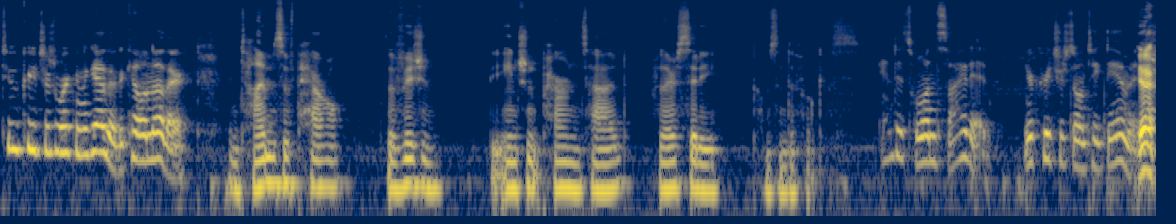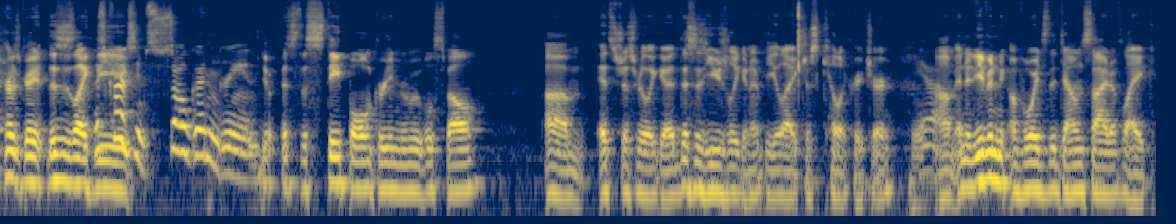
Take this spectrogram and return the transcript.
Two creatures working together to kill another. In times of peril, the vision the ancient parents had for their city comes into focus. And it's one sided. Your creatures don't take damage. Yeah, card's great. This is like the. This the card seems so good in green. Yep, it's the staple green removal spell. Um, it's just really good. This is usually going to be like just kill a creature. Yeah. Um, and it even avoids the downside of like,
